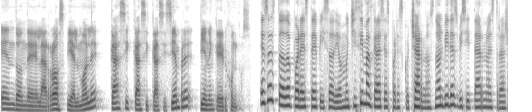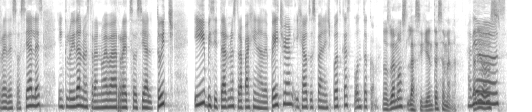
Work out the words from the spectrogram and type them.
en donde el arroz y el mole casi, casi, casi siempre tienen que ir juntos. Eso es todo por este episodio. Muchísimas gracias por escucharnos. No olvides visitar nuestras redes sociales, incluida nuestra nueva red social Twitch, y visitar nuestra página de Patreon y howtospanishpodcast.com. Nos vemos la siguiente semana. Adiós.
